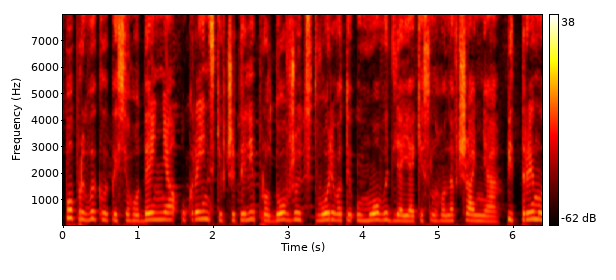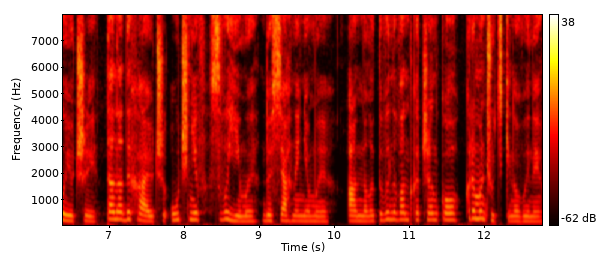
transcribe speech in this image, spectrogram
Попри виклики сьогодення, українські вчителі продовжують створювати умови для якісного навчання, підтримуючи та надихаючи учнів своїми досягненнями. Анна Литвин, Ткаченко, Кременчуцькі новини.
